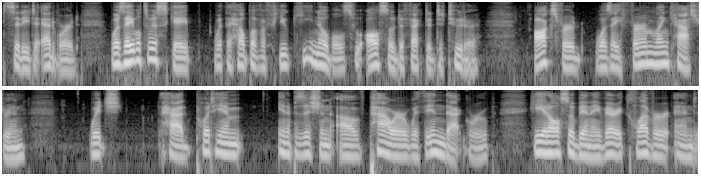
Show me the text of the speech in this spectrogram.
city to Edward, was able to escape with the help of a few key nobles who also defected to Tudor. Oxford was a firm Lancastrian, which had put him in a position of power within that group. He had also been a very clever and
